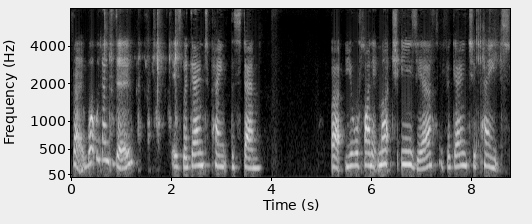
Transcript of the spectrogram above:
So what we're going to do is we're going to paint the stem. But you will find it much easier if you're going to paint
